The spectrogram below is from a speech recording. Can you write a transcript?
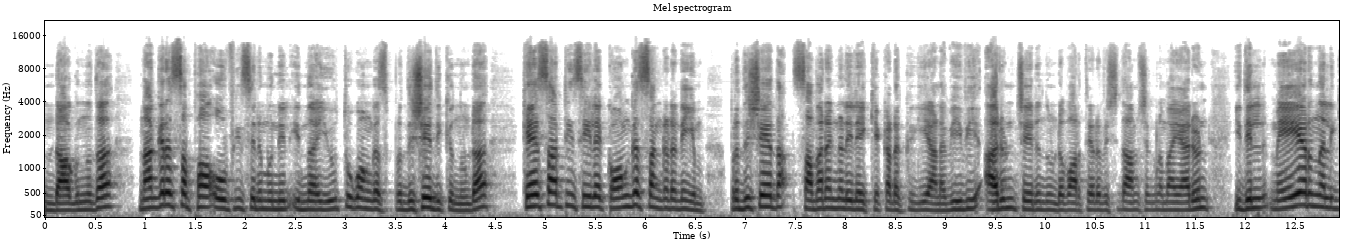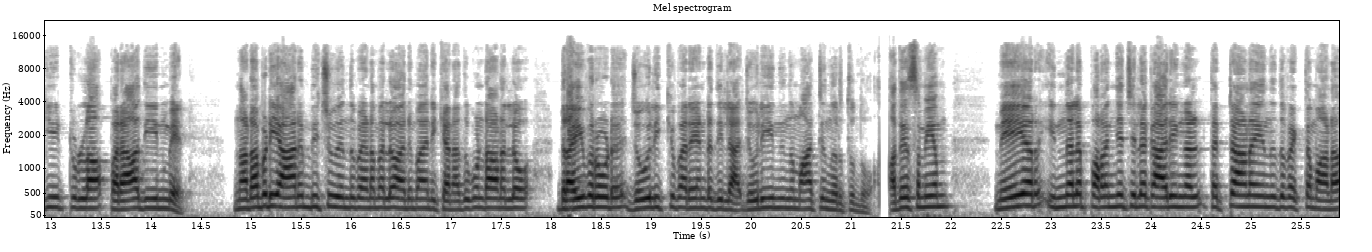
ഉണ്ടാകുന്നത്. നഗരസഭാ ഓഫീസിന് മുന്നിൽ ഇന്ന് യൂത്ത് കോൺഗ്രസ് പ്രതിഷേധിക്കുന്നുണ്ട്. കെ എസ് ആർ ടി സിയിലെ കോൺഗ്രസ് സംഘടനയും പ്രതിഷേധ സമരങ്ങളിലേക്ക് കടക്കുകയാണ്. വി വി അരുൺ ചേരുന്നുണ്ട് വാർത്തയുടെ വിശദാംശങ്ങളുമായി. അരുൺ ഇതിൽ മേയർ നൽകിയിട്ടുള്ള പരാതിയിന്മേൽ നടപടി ആരംഭിച്ചു എന്ന് വേണമല്ലോ അനുമാനിക്കാൻ. അതുകൊണ്ടാണല്ലോ ഡ്രൈവറോട് ജോലിക്ക് വരേണ്ടതില്ല ജോലിയിൽ നിന്ന് മാറ്റി നിർത്തുന്നു. അതേസമയം മേയർ ഇന്നലെ പറഞ്ഞ ചില കാര്യങ്ങൾ തെറ്റാണ് എന്നത് വ്യക്തമാണ്.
